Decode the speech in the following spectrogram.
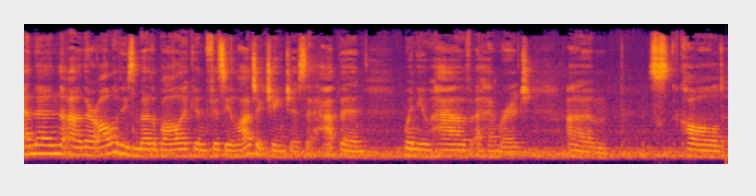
And then uh, there are all of these metabolic and physiologic changes that happen when you have a hemorrhage um, called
